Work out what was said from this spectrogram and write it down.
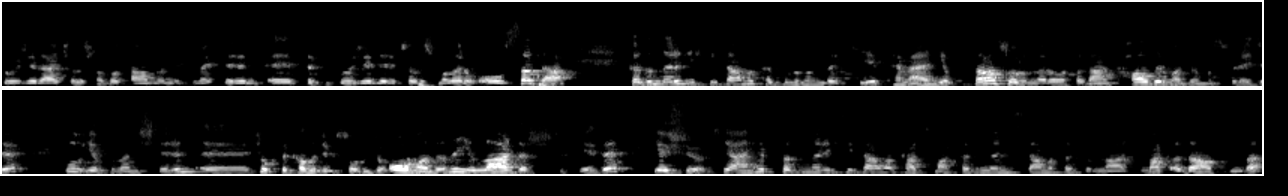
projeler, Çalışma Bakanlığı'nın, hükümetlerin e, bir takım projeleri, çalışmaları olsa da kadınların istihdama katılımındaki temel yapısal sorunları ortadan kaldırmadığımız sürece bu yapılan işlerin e, çok da kalıcı bir sonucu olmadığını yıllardır Türkiye'de yaşıyoruz. Yani hep kadınları istihdama katmak, kadınların istihdama katılımını arttırmak adı altında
